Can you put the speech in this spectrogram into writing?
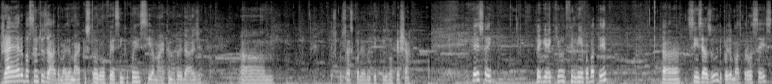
já era bastante usada, mas a marca estourou. Foi assim que eu conheci a marca, na verdade. Um, deixa eu continuar escolhendo aqui porque eles vão fechar. E é isso aí. Peguei aqui um filinho para bater. Uh, cinza e azul, depois eu mostro para vocês.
